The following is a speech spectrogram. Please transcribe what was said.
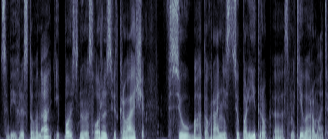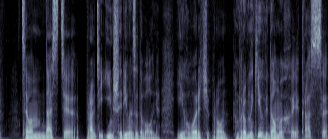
собі ігристого вина і повністю не насолоджуйтесь, відкриваючи всю багатогранність, цю палітру е, смаків і ароматів це вам дасть е, правді інший рівень задоволення. І говорячи про виробників відомих якраз е,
